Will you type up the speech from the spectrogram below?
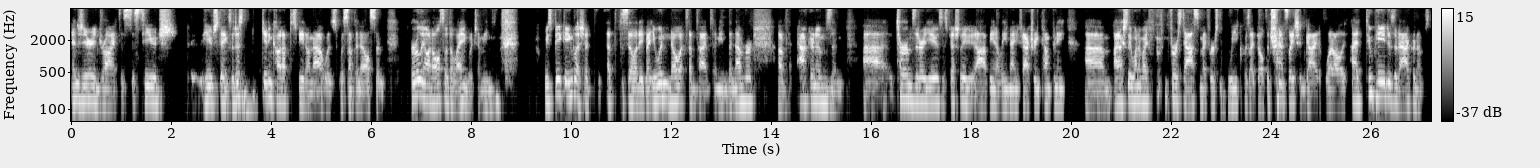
engineering drawings. It's just huge, huge thing. So just getting caught up to speed on that was was something else. And early on, also the language. I mean, we speak English at, at the facility, but you wouldn't know it sometimes. I mean, the number of acronyms and uh, terms that are used, especially uh, being a lean manufacturing company. Um, I actually, one of my first tasks in my first week was I built a translation guide of what all, I had two pages of acronyms.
